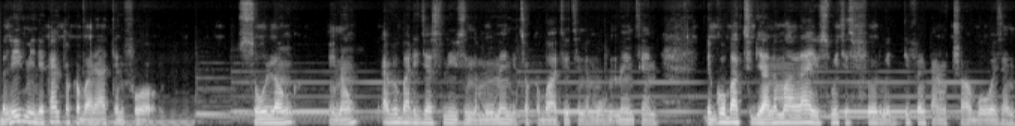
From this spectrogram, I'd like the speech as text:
believe me, they can't talk about that thing for so long, you know. Everybody just lives in the moment, they talk about it in the moment and they go back to their normal lives, which is filled with different kind of troubles and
